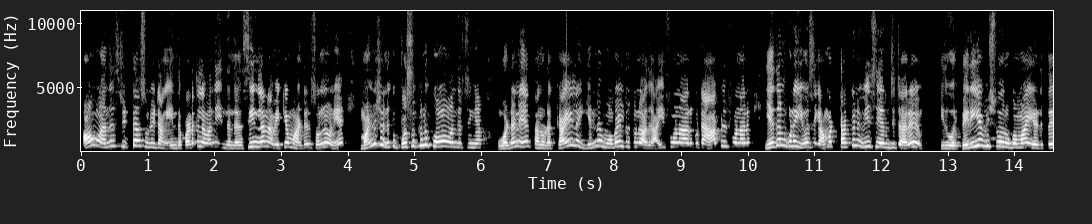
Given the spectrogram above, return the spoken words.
அவங்க வந்து ஸ்ட்ரிக்டா சொல்லிட்டாங்க. இந்த படத்துல வந்து இந்த சீன்லாம் நான் வைக்க மாட்டேன்னு சொன்னோடனே மனுஷனுக்கு பொசுக்குன்னு கோவம் வந்துருச்சுங்க. உடனே தன்னோட கையில என்ன மொபைல் இருக்குன்னு அது ஐபோனா இருக்கட்டும் ஆப்பிள் போனா எதுன்னு கூட யோசிக்காம டக்குன்னு வீசி எறிஞ்சிட்டாரு. இது ஒரு பெரிய விஸ்வரூபமா எடுத்து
